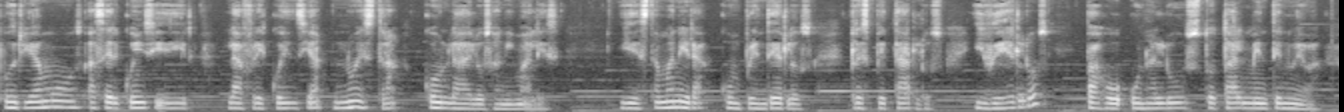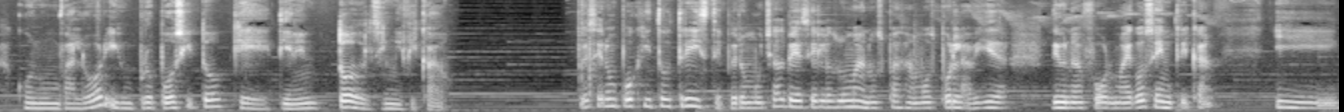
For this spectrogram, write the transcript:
podríamos hacer coincidir la frecuencia nuestra con la de los animales y de esta manera comprenderlos, respetarlos y verlos bajo una luz totalmente nueva, con un valor y un propósito que tienen todo el significado. Puede ser un poquito triste, pero muchas veces los humanos pasamos por la vida de una forma egocéntrica y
